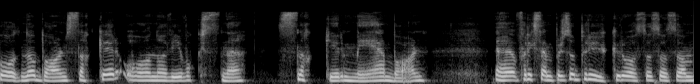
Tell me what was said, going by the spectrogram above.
Både når barn snakker, og når vi voksne snakker med barn. Eh, eksempel så bruker hun også sånn som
